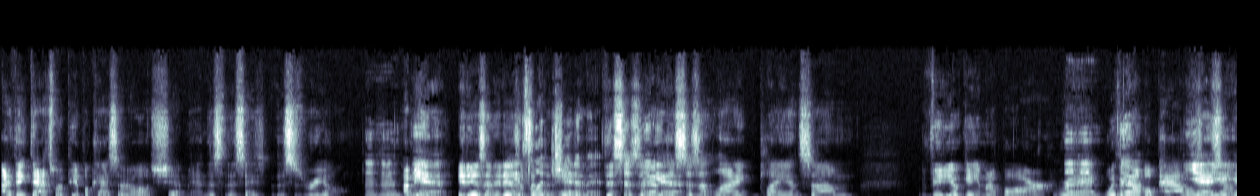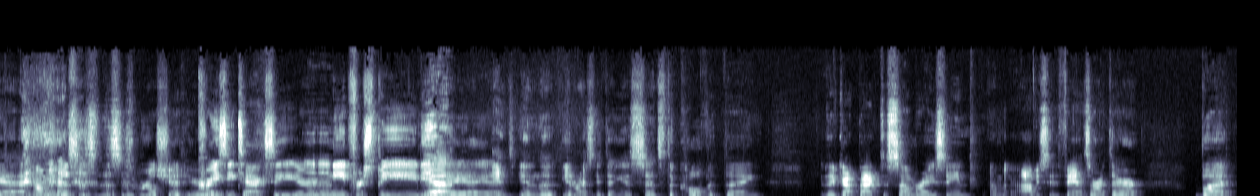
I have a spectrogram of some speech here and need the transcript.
i think that's when people kind of said oh shit man this this is this is real Mm-hmm. i mean Yeah. it isn't it isn't It's legitimate. this isn't Yeah. this isn't like playing some video game in a bar right. with a Yeah. couple paddles Yeah, or yeah, something. yeah. you know i mean this is this is real shit here Crazy Taxi or Need for Speed. Yeah. Yeah, yeah, yeah. yeah. and, and the interesting thing is since the covid thing they've got back to some racing um, obviously the fans aren't there but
